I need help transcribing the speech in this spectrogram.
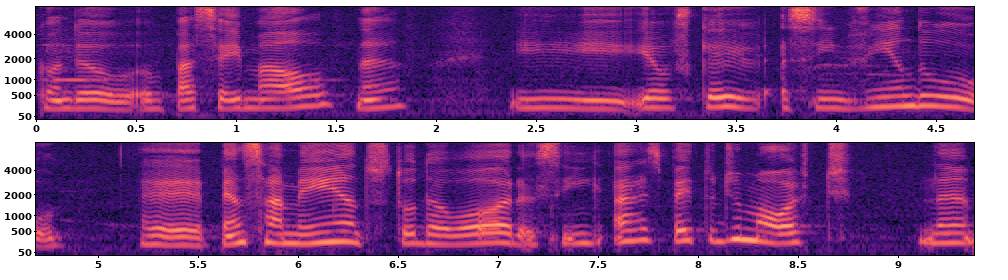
quando eu, eu, passei mal, né? E eu fiquei assim vindo é, pensamentos toda hora, assim, a respeito de morte, né?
